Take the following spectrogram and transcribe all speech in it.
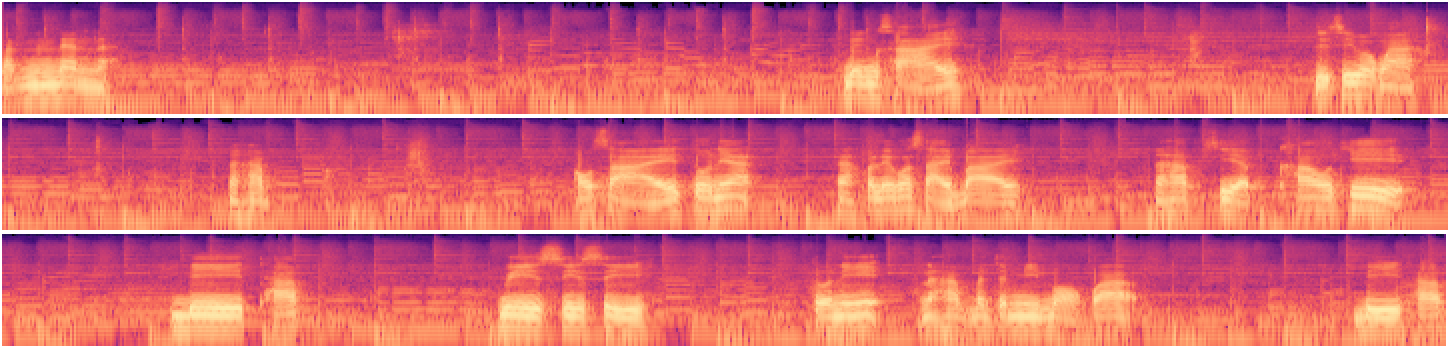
รัดแน่นๆนะดึงสายดีซีออกมานะครับ เอาสายตัวเนี้ยนะเขาเรียกว่าสายบายนะครับ เสียบเข้าที่ B ทับ VCC ตัวนี้นะครับ มันจะมีบอกว่า B ทับ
